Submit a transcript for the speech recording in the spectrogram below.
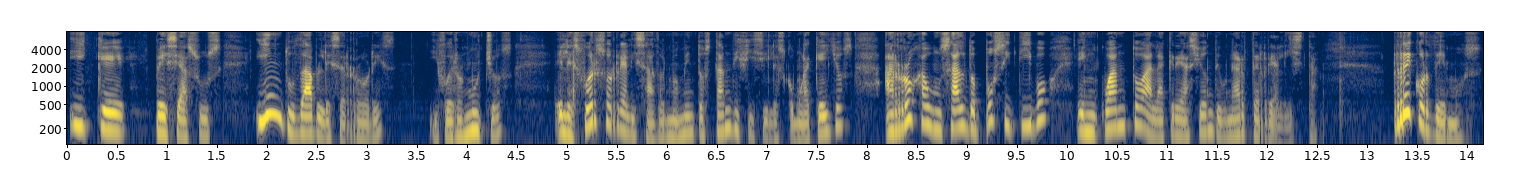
y que Pese a sus indudables errores, y fueron muchos, el esfuerzo realizado en momentos tan difíciles como aquellos arroja un saldo positivo en cuanto a la creación de un arte realista. Recordemos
